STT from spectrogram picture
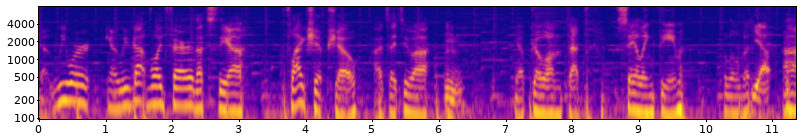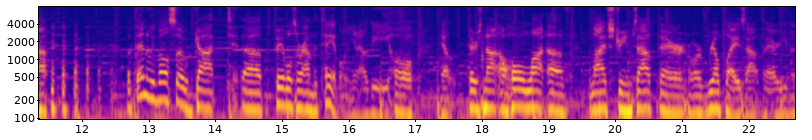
yeah, we were, you know, we've got Voidfarer. That's the uh, flagship show, I'd say, to uh, you know, go on that sailing theme a little bit. Yeah. But then we've also got uh, Fables Around the Table. You know, the whole, you know, there's not a whole lot of live streams out there or real plays out there even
